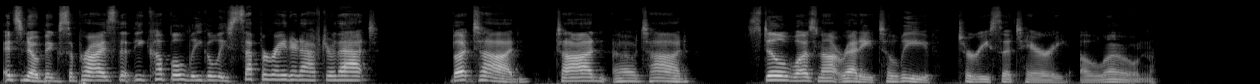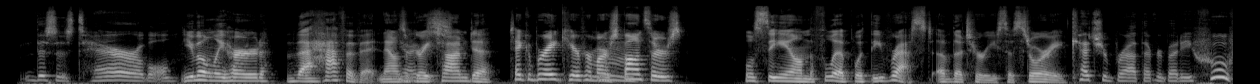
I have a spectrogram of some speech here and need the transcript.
It's no big surprise that the couple legally separated after that. But Todd, Todd, oh Todd, still was not ready to leave Teresa Terry alone. This is terrible. You've only heard the half of it. Now's a great time to take a break, hear from our hmm. sponsors. We'll see you on the flip with the rest of the Teresa story. Catch your breath, everybody. Whew.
